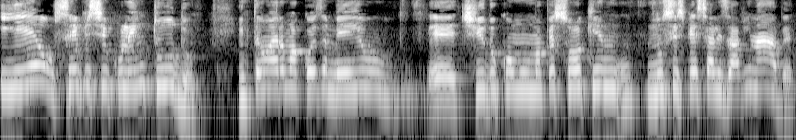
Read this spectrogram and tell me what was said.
E eu sempre circulei em tudo. Então era uma coisa meio é, tido como uma pessoa que não se especializava em nada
